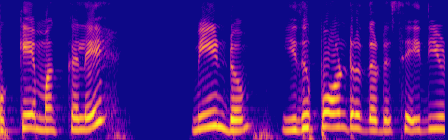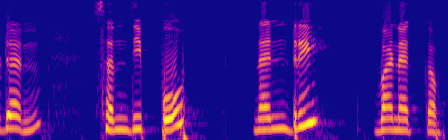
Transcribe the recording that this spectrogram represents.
ஓகே மக்களே மீண்டும் இது போன்றதொரு செய்தியுடன் சந்திப்போம். நன்றி வணக்கம்.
